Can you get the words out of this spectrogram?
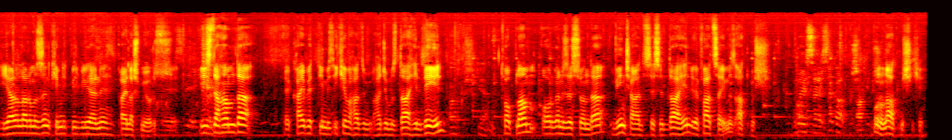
Yaralarımızın kimlik bilgilerini paylaşmıyoruz. İzdihamda e, kaybettiğimiz iki hacım- hacımız dahil değil. Toplam organizasyonda vinç hadisesi dahil vefat sayımız 60. Burayı sayarsak 62. Bununla 62.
